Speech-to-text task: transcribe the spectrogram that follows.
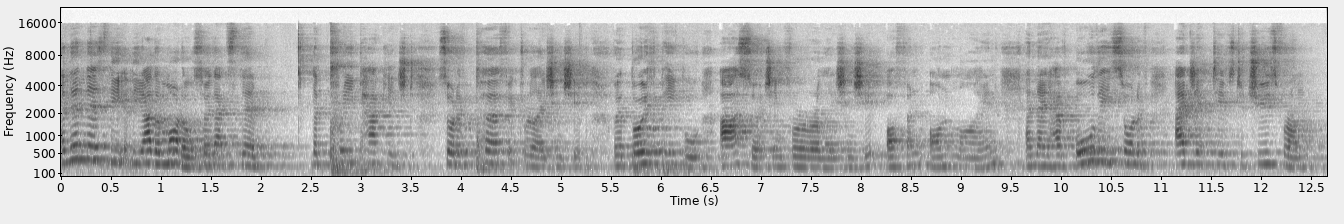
and then there's the the other model so that's the the pre-packaged sort of perfect relationship where both people are searching for a relationship, often online, and they have all these sort of adjectives to choose from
